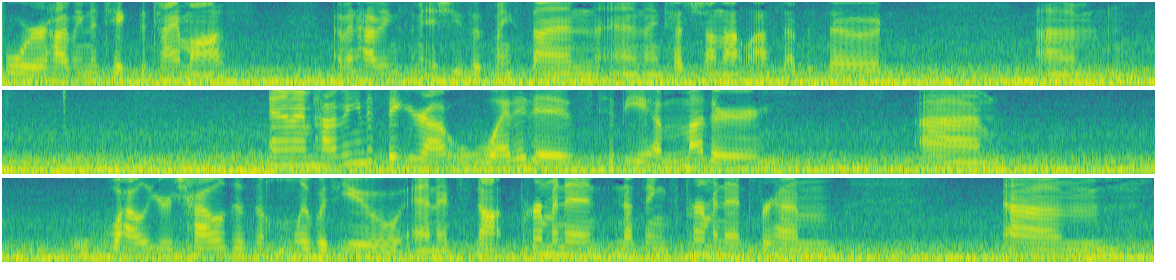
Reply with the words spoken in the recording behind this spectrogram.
for having to take the time off. I've been having some issues with my son, and I touched on that last episode. Um, and I'm having to figure out what it is to be a mother um, while your child doesn't live with you and it's not permanent, nothing's permanent for him. Um,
